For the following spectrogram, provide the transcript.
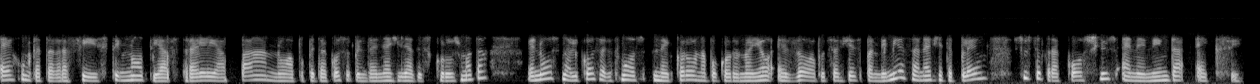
έχουν καταγραφεί στη Νότια Αυστραλία πάνω από 559.000 κρούσματα, ενώ ο συνολικός αριθμός νεκρών από κορονοϊό εδώ από τις αρχές της πανδημίας ανέρχεται πλέον στους 496.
